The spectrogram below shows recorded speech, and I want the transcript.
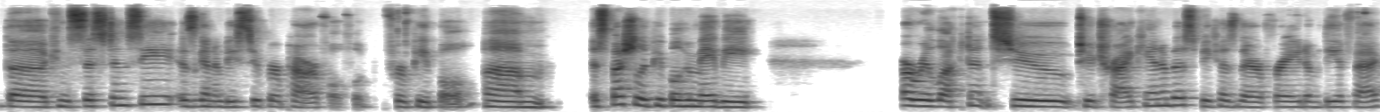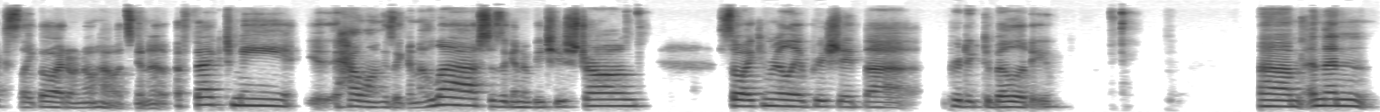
the consistency is going to be super powerful for, for people, um, especially people who maybe are reluctant to to try cannabis because they're afraid of the effects like oh i don't know how it's going to affect me. How long is it going to last? Is it going to be too strong? So i can really appreciate that predictability. Um, and then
